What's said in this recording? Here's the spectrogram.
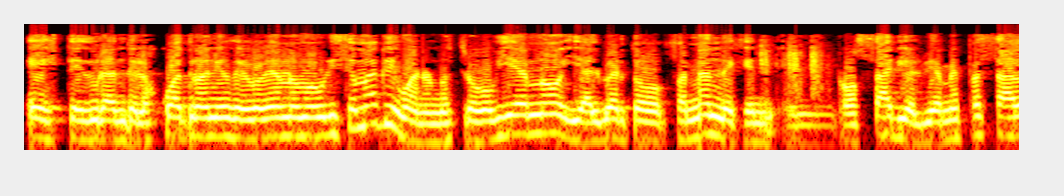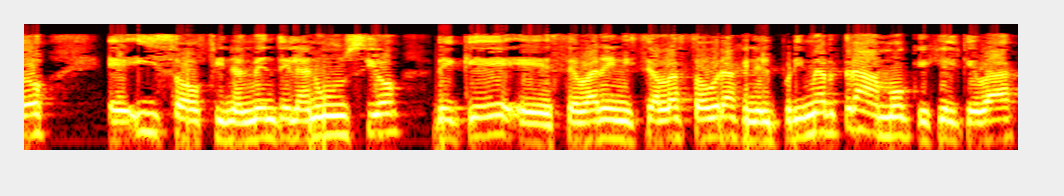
este, durante los cuatro años del gobierno de Mauricio Macri. Bueno, nuestro gobierno y Alberto Fernández en, Rosario el viernes pasado eh, hizo finalmente el anuncio de que eh, se van a iniciar las obras en el primer tramo, que es el que va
